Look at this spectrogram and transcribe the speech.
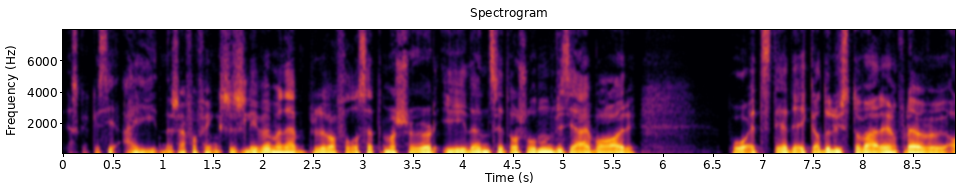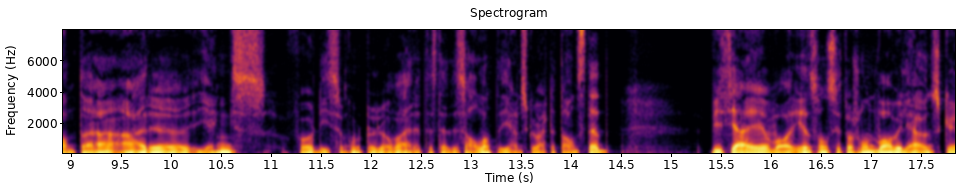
Jeg skal ikke si egner seg for fengselslivet, men jeg prøvde i hvert fall å sette meg sjøl i den situasjonen. Hvis jeg var på et sted jeg ikke hadde lyst til å være, for det antar jeg er eh, gjengs for de som kommer til å være til stede i salen, at de gjerne skulle vært et annet sted. Hvis jeg var i en sånn situasjon, hva ville jeg ønske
